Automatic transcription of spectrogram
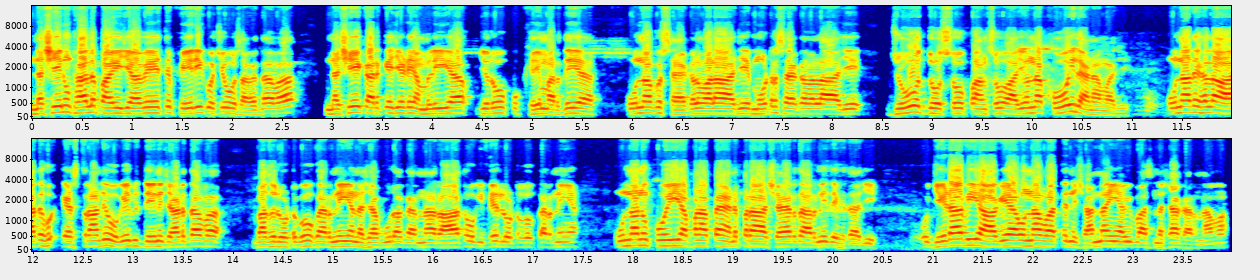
ਨਸ਼ੇ ਨੂੰ ਠੱਲ ਪਾਈ ਜਾਵੇ ਤੇ ਫੇਰ ਹੀ ਕੁਝ ਹੋ ਸਕਦਾ ਵਾ। ਨਸ਼ੇ ਕਰਕੇ ਜਿਹੜੇ ਅਮਲੀ ਆ ਜਦੋਂ ਭੁੱਖੇ ਮਰਦੇ ਆ ਉਹਨਾਂ ਕੋਲ ਸਾਈਕਲ ਵਾਲਾ ਆ ਜੇ ਮੋਟਰਸਾਈਕਲ ਵਾਲਾ ਆ ਜੇ ਜੋ 200 500 ਆ ਜਾਏ ਉਹਨਾਂ ਖੋ ਹੀ ਲੈਣਾ ਵਾ ਜੀ। ਉਹਨਾਂ ਦੇ ਹਾਲਾਤ ਇਸ ਤਰ੍ਹਾਂ ਦੇ ਹੋ ਗਏ ਵੀ ਦਿਨ ਚੜ੍ਹਦਾ ਵਾ ਬਸ ਲੁੱਟ ਖੋ ਕਰਨੀ ਆ ਨਸ਼ਾ ਪੂਰਾ ਕਰਨਾ ਰਾਤ ਹੋ ਗਈ ਫਿਰ ਲੁੱਟ ਖੋ ਕਰਨੀ ਆ। ਉਹਨਾਂ ਨੂੰ ਕੋਈ ਆਪਣਾ ਭੈਣ ਭਰਾ ਸ਼ਹਿਰਦਾਰ ਨਹੀਂ ਦਿਖਦਾ ਜੀ। ਉਹ ਜਿਹੜਾ ਵੀ ਆ ਗਿਆ ਉਹਨਾਂ ਵਾਸਤੇ ਨਿਸ਼ਾਨਾ ਹੀ ਆ ਵੀ ਬਸ ਨਸ਼ਾ ਕਰਨਾ ਵਾ।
